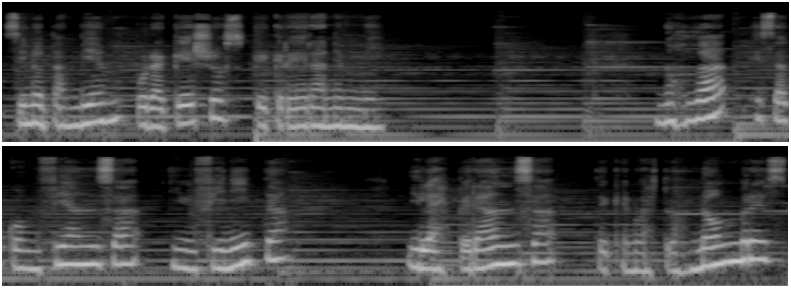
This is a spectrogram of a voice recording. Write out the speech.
sino también por aquellos que creerán en mí. Nos da esa confianza infinita y la esperanza de que nuestros nombres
